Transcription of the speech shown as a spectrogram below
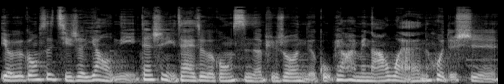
有一个公司急着要你，但是你在这个公司呢，比如说你的股票还没拿完，或者是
